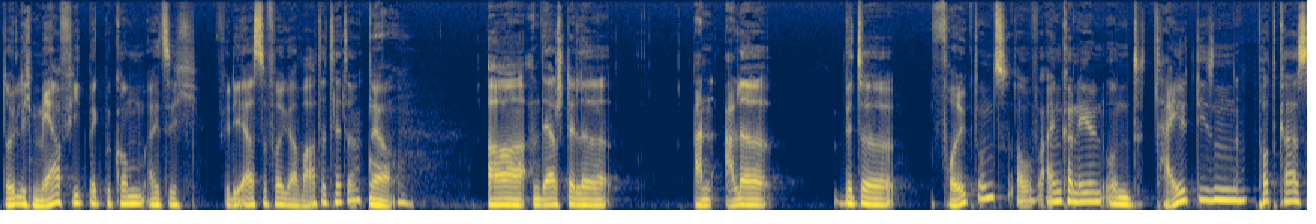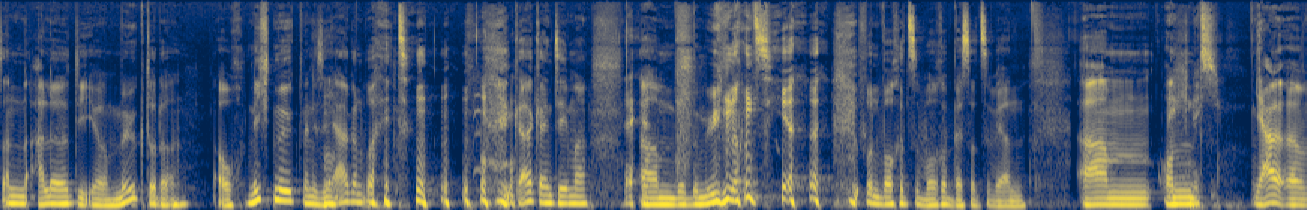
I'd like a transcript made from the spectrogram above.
deutlich mehr Feedback bekommen, als ich für die erste Folge erwartet hätte. Ja. Äh, an der Stelle an alle bitte folgt uns auf allen Kanälen und teilt diesen Podcast an alle, die ihr mögt oder auch nicht mögt, wenn ihr sie hm. ärgern wollt. Gar kein Thema. Ähm, wir bemühen uns hier von Woche zu Woche besser zu werden. Ähm, und ja, äh,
